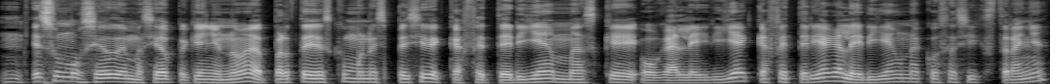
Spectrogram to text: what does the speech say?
mm, es un museo demasiado pequeño, ¿no? Aparte es como una especie de cafetería más que, o galería, cafetería, galería, una cosa así extraña,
